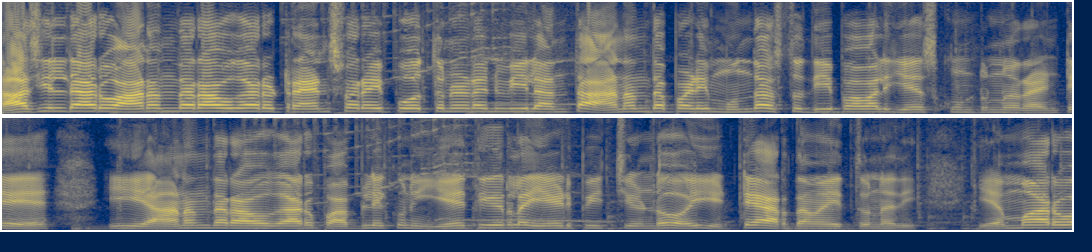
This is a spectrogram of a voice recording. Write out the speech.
తహసీల్దారు ఆనందరావు గారు ట్రాన్స్ఫర్ అయిపోతున్నాడని వీళ్ళంతా ఆనందపడి ముందస్తు దీపావళి చేసుకుంటున్నారంటే ఈ ఆనందరావు గారు పబ్లిక్ను ఏ తీరులో ఏడిపించిండో ఇట్టే అర్థమవుతున్నది. ఎంఆర్ఓ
